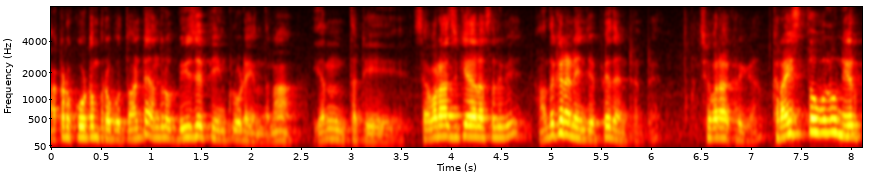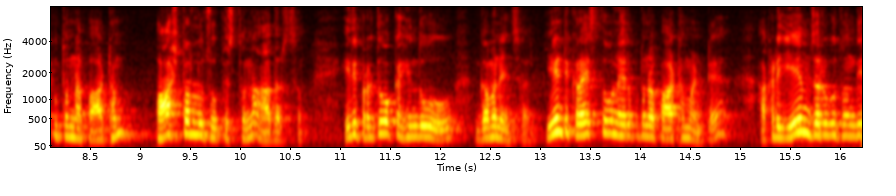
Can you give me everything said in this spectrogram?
అక్కడ కూటమి ప్రభుత్వం అంటే అందులో బీజేపీ ఇంక్లూడ్ అయిందనా ఎంతటి శవరాజకీయాలు అసలు ఇవి? అందుకనే నేను చెప్పేది ఏంటంటే చివరాఖరిగా క్రైస్తవులు నేర్పుతున్న పాఠం పాస్టర్లు చూపిస్తున్న ఆదర్శం. ఇది ప్రతి ఒక్క హిందువు గమనించాలి. ఏంటి క్రైస్తవు నేర్పుతున్న పాఠం అంటే అక్కడ ఏం జరుగుతుంది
